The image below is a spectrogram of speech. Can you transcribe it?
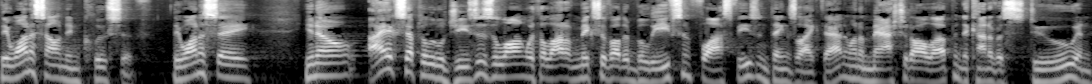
they want to sound inclusive. They want to say, you know, I accept a little Jesus along with a lot of mix of other beliefs and philosophies and things like that. I want to mash it all up into kind of a stew and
